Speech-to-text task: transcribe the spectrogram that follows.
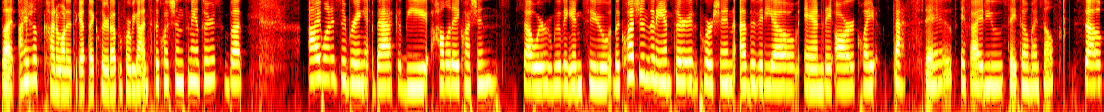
But I just kind of wanted to get that cleared up before we got into the questions and answers. But I wanted to bring back the holiday questions. So we're moving into the questions and answers portion of the video, and they are quite festive, if I do say so myself. So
